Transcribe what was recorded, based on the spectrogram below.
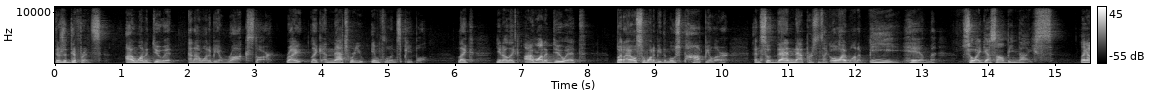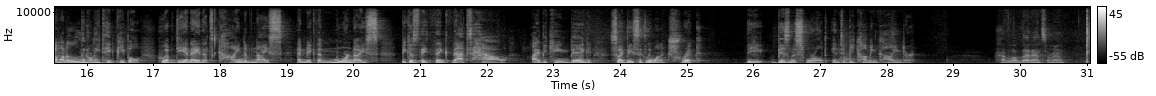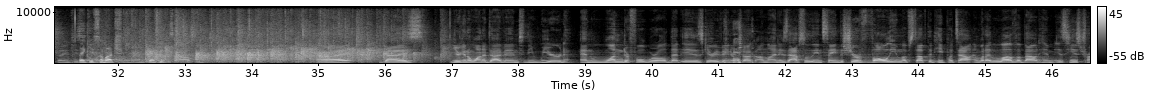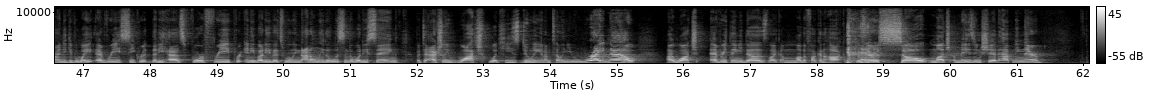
There's a difference. I wanna do it and I wanna be a rock star, right? Like, and that's where you influence people. Like, you know, like I wanna do it, but I also wanna be the most popular. And so then that person's like, oh, I wanna be him, so I guess I'll be nice. Like, I wanna literally take people who have DNA that's kind of nice and make them more nice because they think that's how I became big. So I basically wanna trick the business world into becoming kinder. I love that answer, man. Thank you Thank so you so much. much. coming in. Thank you. That's awesome. All right, guys, you're gonna want to dive into the weird and wonderful world that is Gary Vaynerchuk online. It is absolutely insane. The sheer volume of stuff that he puts out, and what I love about him is he is trying to give away every secret that he has for free for anybody that's willing not only to listen to what he's saying, but to actually watch what he's doing. And I'm telling you right now, I watch everything he does like a motherfucking hawk because there is so much amazing shit happening there.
